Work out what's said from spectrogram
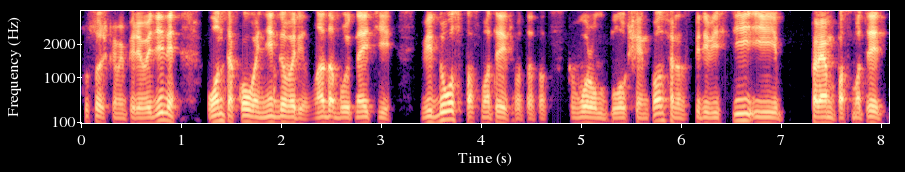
кусочками переводили, он такого не говорил. Надо будет найти видос, посмотреть вот этот World Blockchain Conference, перевести и прям посмотреть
